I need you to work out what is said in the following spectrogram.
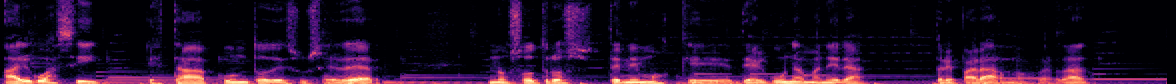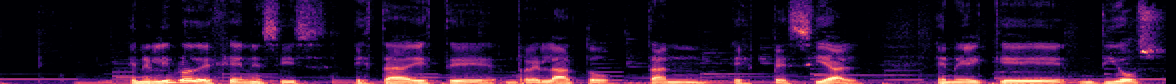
algo así está a punto de suceder, nosotros tenemos que de alguna manera prepararnos, ¿verdad? En el libro de Génesis está este relato tan especial en el que Dios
